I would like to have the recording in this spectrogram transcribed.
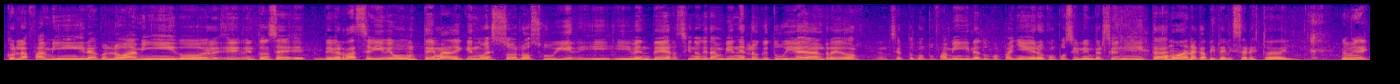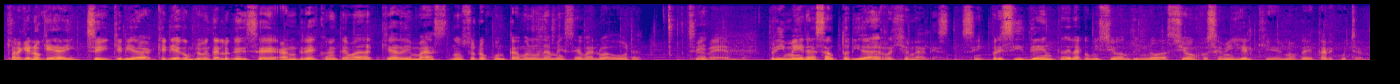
con la familia, con los amigos. Eh, entonces, eh, de verdad se vive un tema de que no es solo subir y, vender, sino que también es lo que tú vives alrededor, ¿cierto? Con tu familia, tus compañeros, con posibles inversionistas. ¿Cómo van a capitalizar esto, David? No, Para que no quede ahí. Sí, quería, quería complementar lo que dice Andrés con el tema que además nosotros juntamos en una mesa evaluadora Primeras autoridades regionales. ¿sí? Presidente de la Comisión de Innovación, José Miguel, que nos debe estar escuchando.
